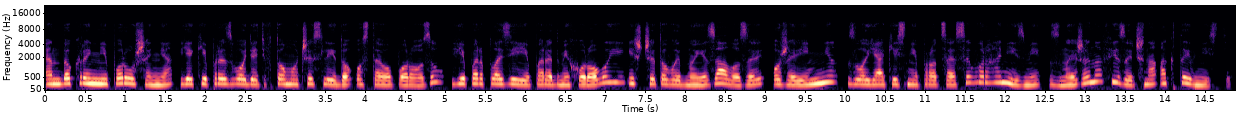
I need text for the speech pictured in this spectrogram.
Ендокринні порушення, які призводять в тому числі до остеопорозу, гіперплазії передміхурової і щитовидної залози, ожиріння, злоякісні процеси в організмі, знижена фізична активність.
